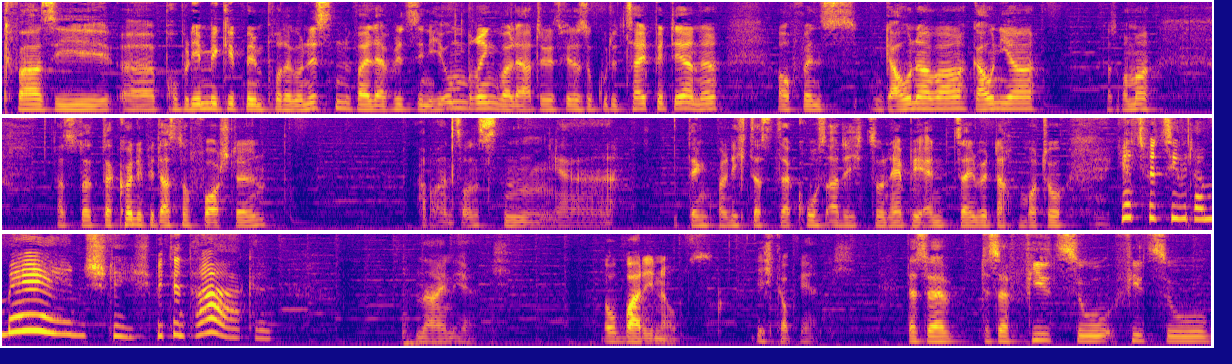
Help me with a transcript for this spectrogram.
quasi äh, Probleme gibt mit dem Protagonisten, weil er will sie nicht umbringen, weil er hatte jetzt wieder so gute Zeit mit der, ne? Auch wenn es ein Gauner war, Gaunia, was auch immer. Also da, da könnte ich mir das noch vorstellen. Aber ansonsten, ja, ich denke mal nicht, dass da großartig so ein Happy End sein wird nach dem Motto, jetzt wird sie wieder menschlich mit den Takeln. Nein, eher nicht. Nobody knows. Ich glaube eher nicht. Das wäre das wär viel zu, viel zu,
